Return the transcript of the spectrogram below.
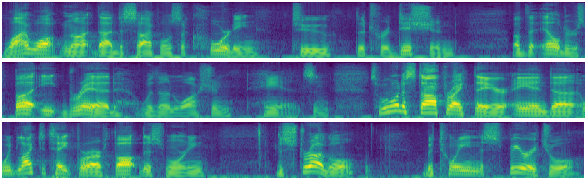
why walk not thy disciples according to the tradition of the elders, but eat bread with unwashed hands? And so we want to stop right there, and uh, we'd like to take for our thought this morning the struggle between the spiritual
